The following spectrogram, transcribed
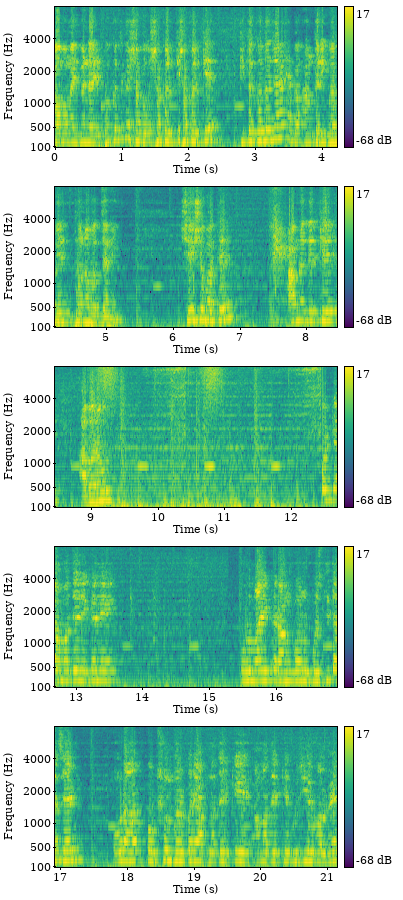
বাবা মাইজবান্ডারির পক্ষ থেকে সকলকে সকলকে কৃতজ্ঞতা জানাই এবং আন্তরিকভাবে ধন্যবাদ জানাই। সেই সুবাদে আপনাদেরকে আবারও সম্পর্কে আমাদের এখানে ওলমাইক রামগণ উপস্থিত আছেন। ওরা খুব সুন্দর করে আপনাদেরকে, আমাদেরকে বুঝিয়ে বলবেন।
